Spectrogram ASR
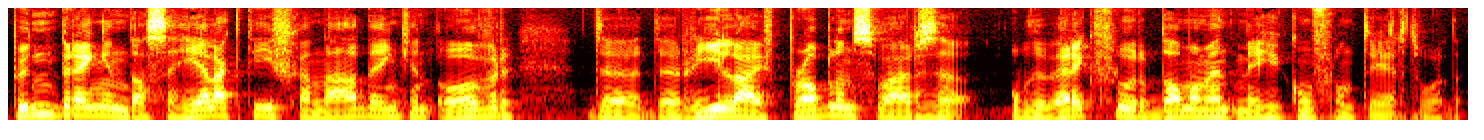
punt brengen dat ze heel actief gaan nadenken over de, de real-life problems waar ze op de werkvloer op dat moment mee geconfronteerd worden.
